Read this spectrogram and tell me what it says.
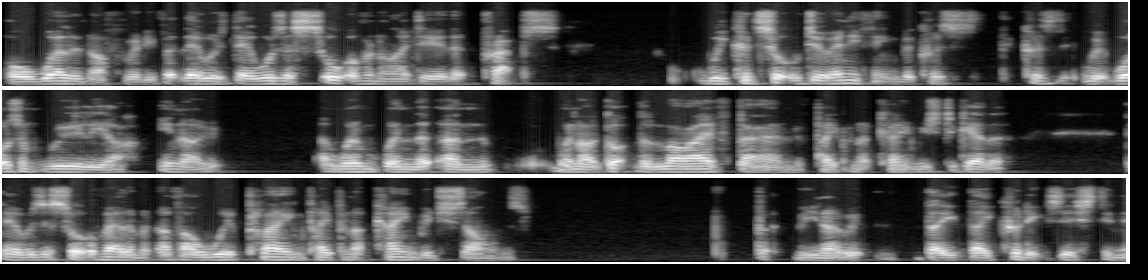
or well enough really. But there was there was a sort of an idea that perhaps we could sort of do anything because because it wasn't really a you know and when when the, and when I got the live band of Papernut Cambridge together, there was a sort of element of oh we're playing Papernut Cambridge songs, you know they, they could exist in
